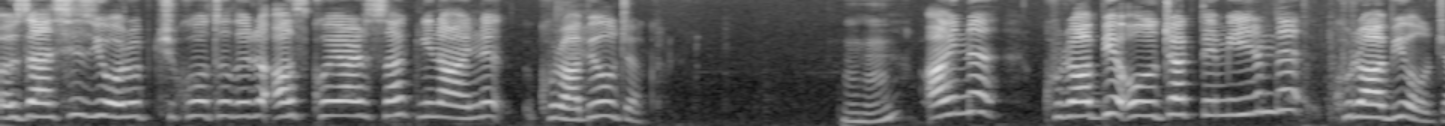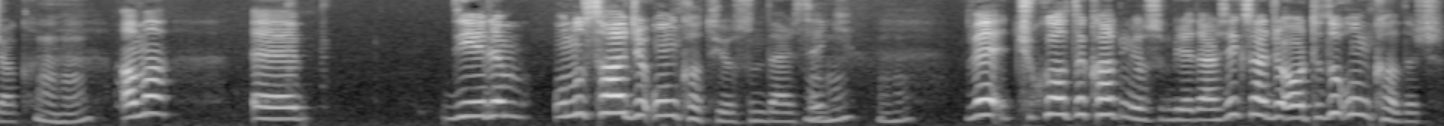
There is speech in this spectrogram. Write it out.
özensiz yoğurup çikolataları az koyarsak yine aynı kurabiye olacak. Hı hı. Aynı kurabiye olacak demeyelim de kurabiye olacak. Hı hı. Ama e, diyelim unu sadece un katıyorsun dersek hı hı. Ve çikolata katmıyorsun bile dersek sadece ortada un kalır.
